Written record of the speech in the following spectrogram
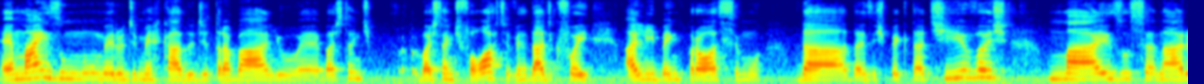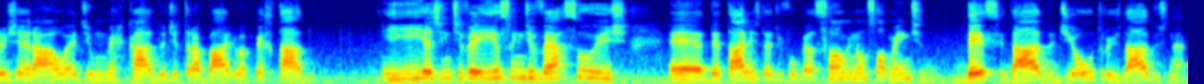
é mais um número de mercado de trabalho é bastante, bastante forte. É verdade que foi ali bem próximo da, das expectativas, mas o cenário geral é de um mercado de trabalho apertado. E a gente vê isso em diversos é, detalhes da divulgação e não somente desse dado, de outros dados, né?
